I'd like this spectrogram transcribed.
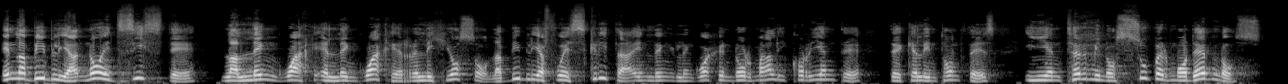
En la Biblia no existe la lenguaje, el lenguaje religioso. La Biblia fue escrita en el lenguaje normal y corriente de aquel entonces y en términos súper modernos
